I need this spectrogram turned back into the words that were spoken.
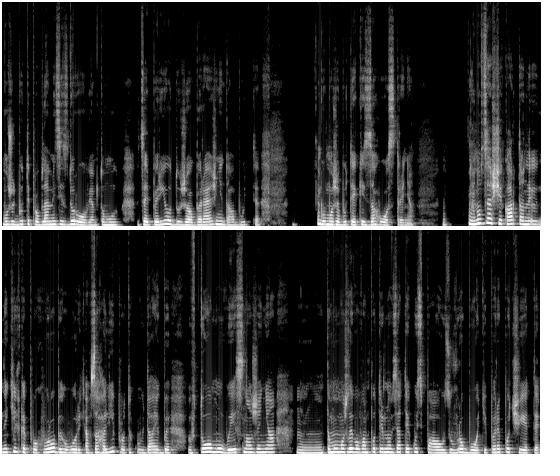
можуть бути проблеми зі здоров'ям, тому в цей період дуже обережні, да, будьте, бо може бути якесь загострення. Ну, це ще карта не, не тільки про хвороби говорить, а взагалі про таку, да, якби втому, виснаження. Тому, можливо, вам потрібно взяти якусь паузу в роботі, перепочити,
